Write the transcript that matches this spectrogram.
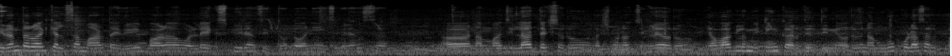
ನಿರಂತರವಾಗಿ ಕೆಲಸ ಮಾಡ್ತಾ ಇದ್ದೀವಿ. ಭಾಳ ಒಳ್ಳೆ ಎಕ್ಸ್ಪೀರಿಯನ್ಸ್ ಇತ್ತು ಲೋನಿ ಎಕ್ಸ್ಪೀರಿಯನ್ಸ್ ನಮ್ಮ ಜಿಲ್ಲಾಧ್ಯಕ್ಷರು ಲಕ್ಷ್ಮಣ ಚಿಂಗ್ಳೆ ಅವರು ಯಾವಾಗಲೂ ಮೀಟಿಂಗ್ ಕರೆದಿರ್ತೀನಿ ಅವರು. ನಮಗೂ ಕೂಡ ಸ್ವಲ್ಪ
